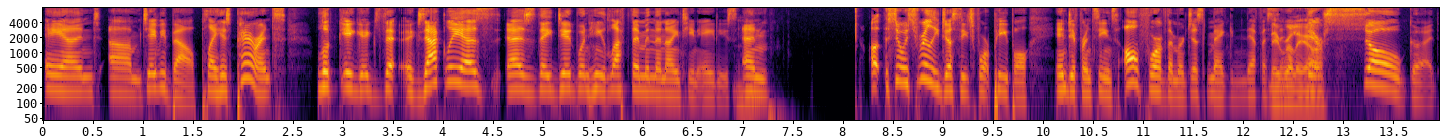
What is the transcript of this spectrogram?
and um, Jamie Bell play his parents look ex- exactly as as they did when he left them in the 1980s and uh, so it's really just these four people in different scenes all four of them are just magnificent They really are. they're so good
